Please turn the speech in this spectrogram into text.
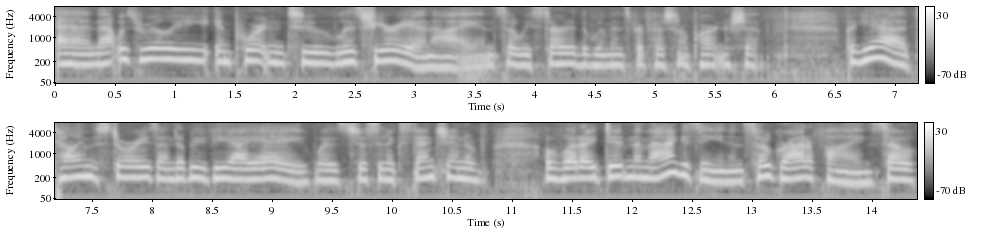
And that was really important to Liz Furia and I. And so we started the Women's Professional Partnership. But yeah, telling the stories on WVIA was just an extension of, of what I did in the magazine and so gratifying. So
